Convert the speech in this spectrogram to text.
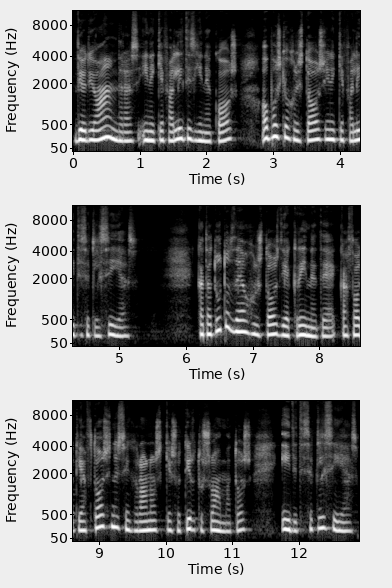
διότι ο άνδρας είναι κεφαλή της γυναικός, όπως και ο Χριστός είναι κεφαλή της Εκκλησίας. Κατά τούτο δε ο Χριστός διακρίνεται, καθότι αυτός είναι συγχρόνος και σωτήρ του σώματος, ήδη της Εκκλησίας.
